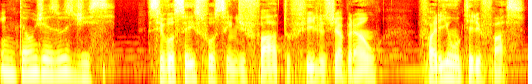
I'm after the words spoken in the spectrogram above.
Então Jesus disse: Se vocês fossem de fato filhos de Abraão, fariam o que ele faz.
